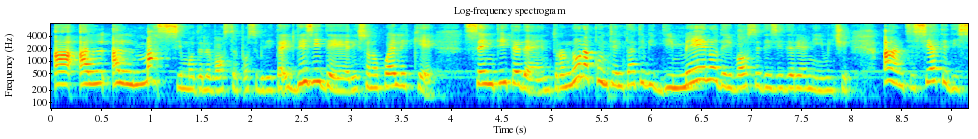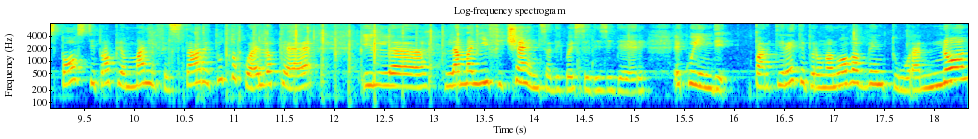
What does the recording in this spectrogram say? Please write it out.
a, al, al, massimo delle vostre possibilità. I desideri sono quelli che sentite dentro, non accontentatevi di meno dei vostri desideri animici, anzi siate disposti proprio a manifestare tutto quello che è il, la magnificenza di questi desideri. E quindi partirete per una nuova avventura, non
